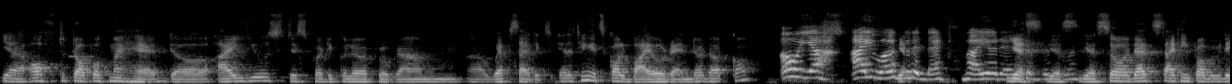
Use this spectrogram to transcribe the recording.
Yeah, off the top of my head, uh, I use this particular program uh, website. It's, I think it's called biorender.com. Oh yeah, I worked Yeah. with that bio yes yes yes so that's i think probably the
